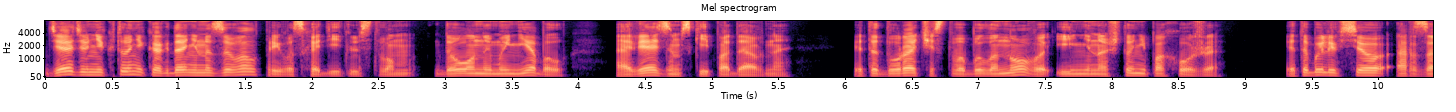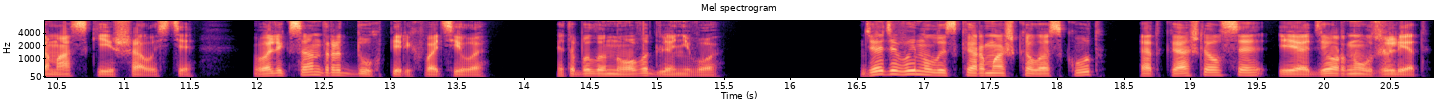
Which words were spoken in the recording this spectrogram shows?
Дядю никто никогда не называл превосходительством, да он им и не был, а Вяземский подавно. Это дурачество было ново и ни на что не похоже. Это были все арзамасские шалости. У Александра дух перехватило. Это было ново для него. Дядя вынул из кармашка лоскут, откашлялся и одернул жилет,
